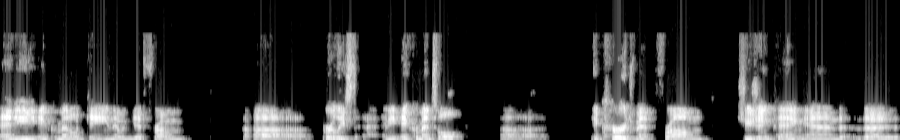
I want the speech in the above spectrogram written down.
any incremental gain that we can get from uh, or at least any incremental uh, encouragement from Xi Jinping and the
